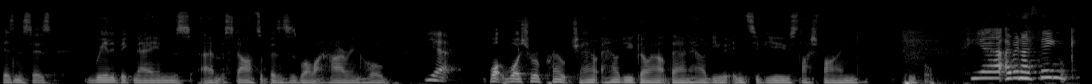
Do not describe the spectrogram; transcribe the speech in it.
businesses, really big names, um, startup businesses as well, like Hiring Hub. yeah What what's your approach? How how do you go out there and how do you interview slash find people? yeah i mean i think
